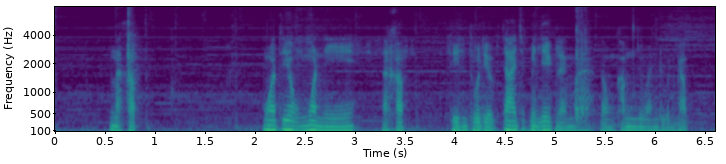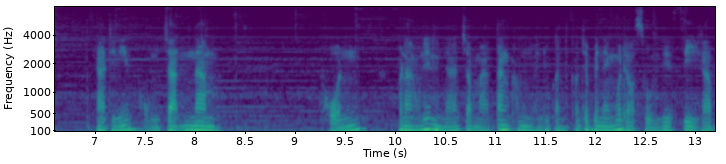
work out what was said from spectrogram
6 นะครับงวดที่6วดนี้นะครับดินตัวเดียวได้จะเป็นเลขอะไรมาลองคำนวณดูครับทีนี้ผมจะนำผล พลังที่หนึ่งนะจะมาตั้งคำนวณดูกันก็จะเป็นในงวดดอกศูนย์สี่ครับ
